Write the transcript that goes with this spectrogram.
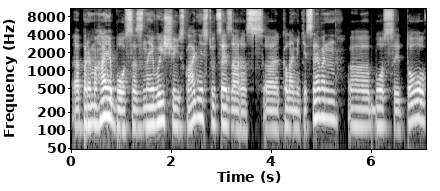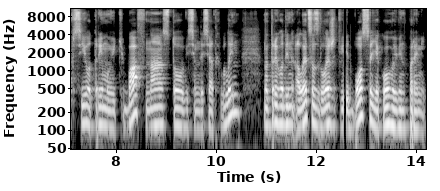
перемагає боса з найвищою складністю, це зараз е, Calamity 7 е, боси, то всі отримують баф на 180 хвилин на 3 години, але це залежить від боса, якого він переміг.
